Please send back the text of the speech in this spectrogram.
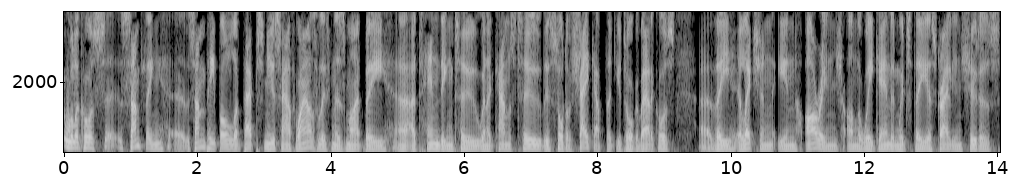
Well, of course, uh, something uh, some people, uh, perhaps New South Wales listeners, might be uh, attending to when it comes to this sort of shake-up that you talk about. Of course, uh, the election in Orange on the weekend, in which the Australian shooters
